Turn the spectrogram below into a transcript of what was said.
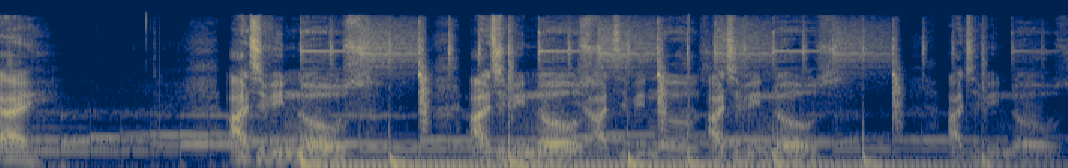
Hey, ITV News. ITV News. ITV News. ITV News. ITV News.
